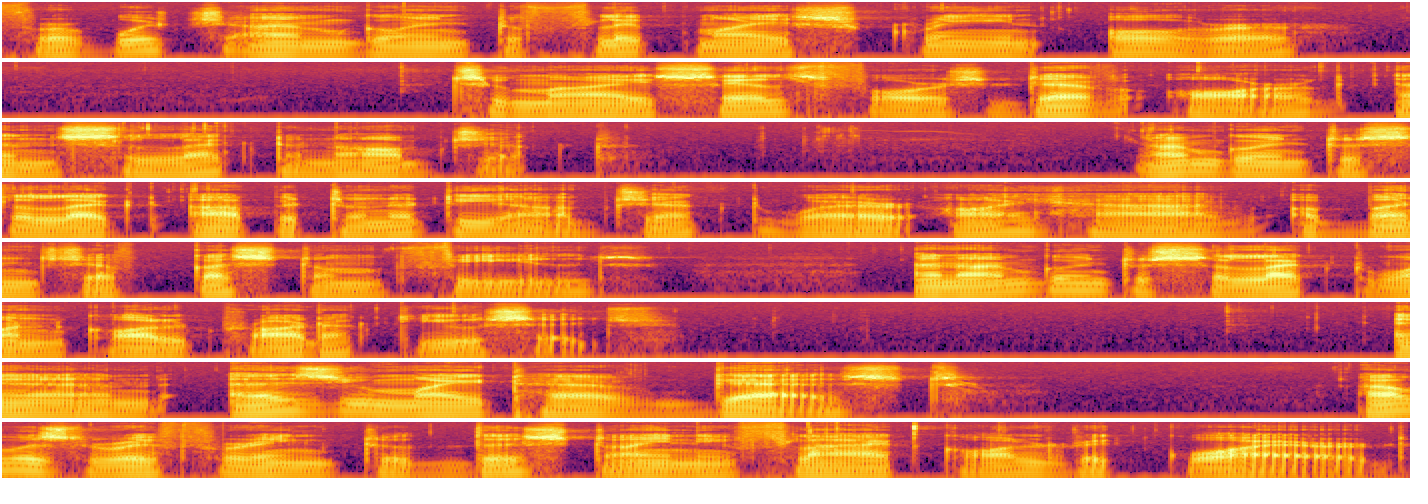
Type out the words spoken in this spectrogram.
for which I'm going to flip my screen over to my Salesforce dev org and select an object. I'm going to select opportunity object where I have a bunch of custom fields and I'm going to select one called product usage. And as you might have guessed, I was referring to this tiny flag called required.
